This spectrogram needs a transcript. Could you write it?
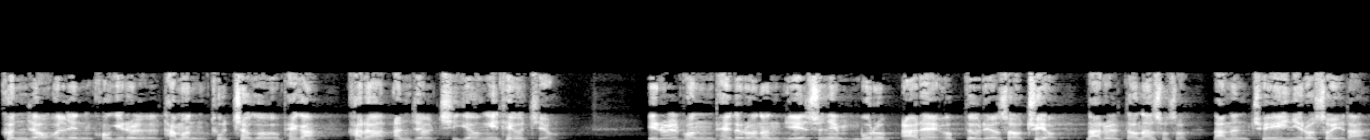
건져 올린 고기를 담은 두 척의 배가 가라앉을 지경이 되었지요. 이를 본 베드로는 예수님 무릎 아래 엎드려서 주여 나를 떠나소서 나는 죄인이로소이다.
